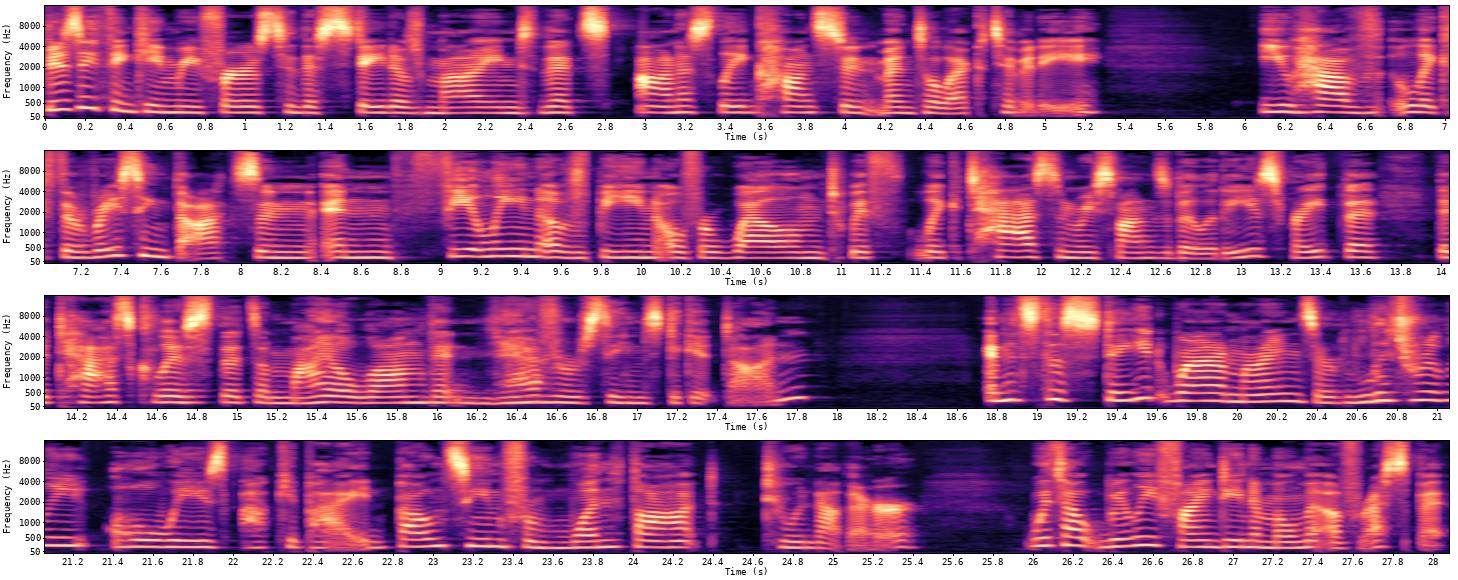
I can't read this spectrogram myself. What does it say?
Busy thinking refers to the state of mind that's honestly constant mental activity. You have like the racing thoughts and, and feeling of being overwhelmed with like tasks and responsibilities, right? The, the task list that's a mile long that never seems to get done. And it's the state where our minds are literally always occupied, bouncing from one thought to another without really finding a moment of respite.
